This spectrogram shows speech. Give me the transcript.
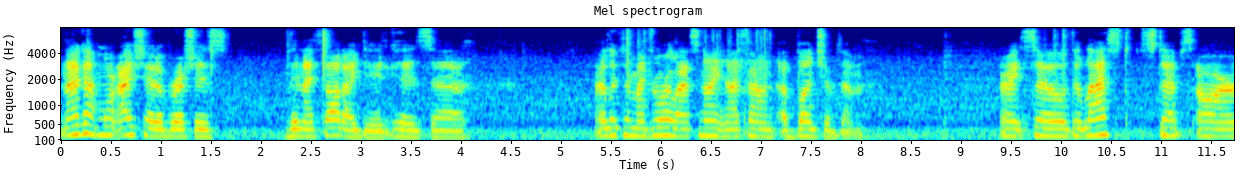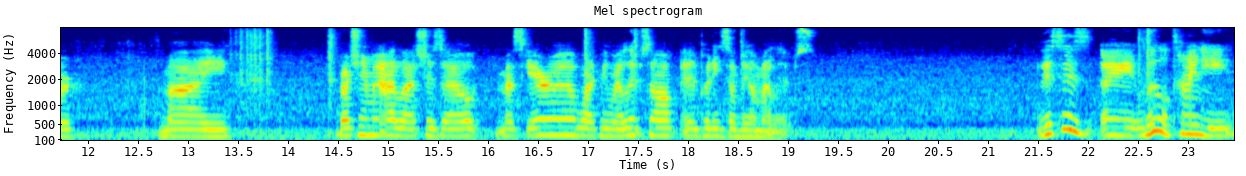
And I got more eyeshadow brushes than I thought I did, because uh, I looked in my drawer last night and I found a bunch of them. Alright, so the last steps are my brushing my eyelashes out, mascara, wiping my lips off, and putting something on my lips. This is a little tiny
